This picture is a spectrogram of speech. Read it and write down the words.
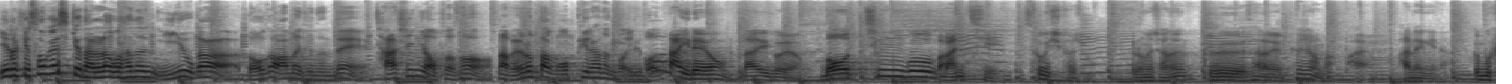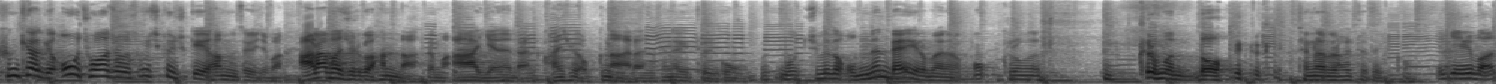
이렇게 소개시켜 달라고 하는 이유가 너가 마음에 드는데 자신이 없어서 나 외롭다고 어필하는 거 1번. 어, 나 이래요 나 이거요 너 친구 많지 소개시켜줘 그러면 저는 그 사람의 표정을 막 봐요 반응이나 그럼 흔쾌하게 어 좋아 좋아 소개시켜줄게 하면서 이제 막 알아봐 주려고 한다 그러면 아 얘는 난 관심이 없구나 라는 생각이 들고 뭐 주변에 없는데 이러면 어 그러면 그러면 너 이렇게 장난을 할 때도 있고 이게 1번.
